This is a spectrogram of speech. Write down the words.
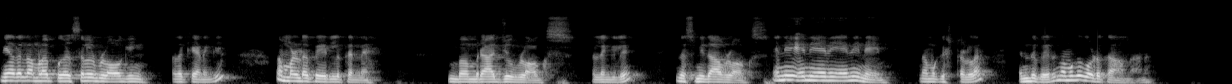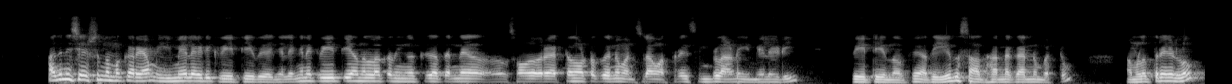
ഇനി അതല്ല നമ്മളെ പേഴ്സണൽ വ്ളോഗിങ് അതൊക്കെയാണെങ്കിൽ നമ്മളുടെ പേരിൽ തന്നെ ഇപ്പം രാജു വ്ളോഗ്സ് അല്ലെങ്കിൽ Smitha vlogs any any any any name നമുക്കിഷ്ടമുള്ള എന്ത് പേരും നമുക്ക് കൊടുക്കാവുന്നതാണ്. അതിനുശേഷം നമുക്കറിയാം ഇമെയിൽ ഐ ഡി ക്രിയേറ്റ് ചെയ്ത് കഴിഞ്ഞാൽ എങ്ങനെ ക്രിയേറ്റ് ചെയ്യുക എന്നുള്ളതൊക്കെ നിങ്ങൾക്ക് തന്നെ സ്വ- ഒരു ഒറ്റ നോട്ടത്തിൽ തന്നെ മനസ്സിലാവും. അത്രയും സിമ്പിളാണ് ഇമെയിൽ ഐ ഡി ക്രിയേറ്റ് ചെയ്യുന്നതൊക്കെ. അത് ഏത് സാധാരണക്കാരനും പറ്റും. നമ്മൾ ഇത്രയേ ഉള്ളൂ.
